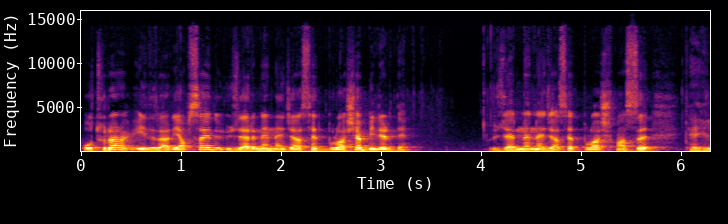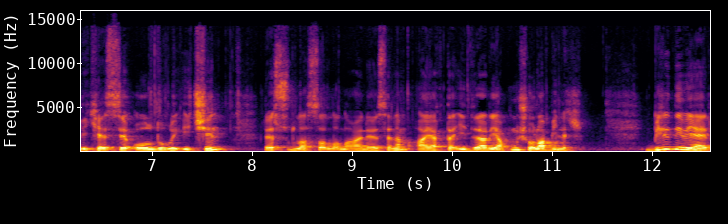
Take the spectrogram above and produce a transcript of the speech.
oturarak idrar yapsaydı üzerine necaset bulaşabilirdi. Üzerine necaset bulaşması tehlikesi olduğu için Resulullah sallallahu aleyhi ve sellem ayakta idrar yapmış olabilir. Bir diğer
